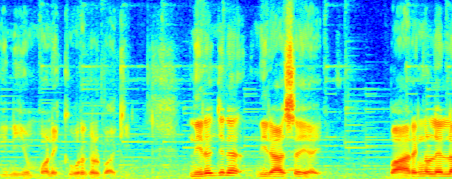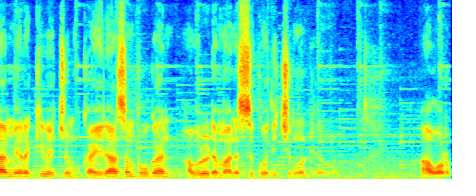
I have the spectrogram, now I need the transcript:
ഇനിയും മണിക്കൂറുകൾ ബാക്കി. നിരഞ്ജന നിരാശയായി. ഭാരങ്ങളെല്ലാം ഇറക്കി വെച്ചും കൈലാസം പോകാൻ അവളുടെ മനസ്സ് കൊതിച്ചും കൊണ്ടിരുന്നു. അവർ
